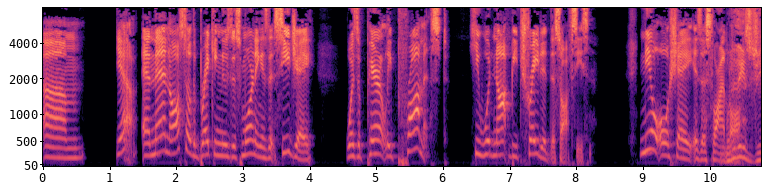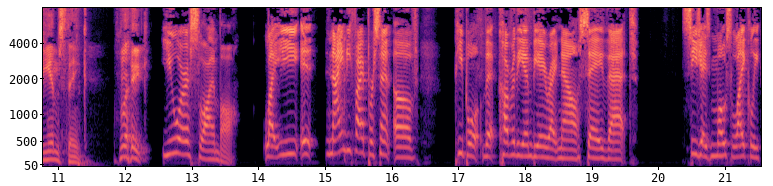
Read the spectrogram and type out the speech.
Um, yeah. And then also the breaking news this morning is that CJ was apparently promised he would not be traded this offseason. Neil Olshey is a slime What ball. do these GMs think? Like, you are a slime ball. Like it, 95% of people that cover the NBA right now say that CJ's most likely.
